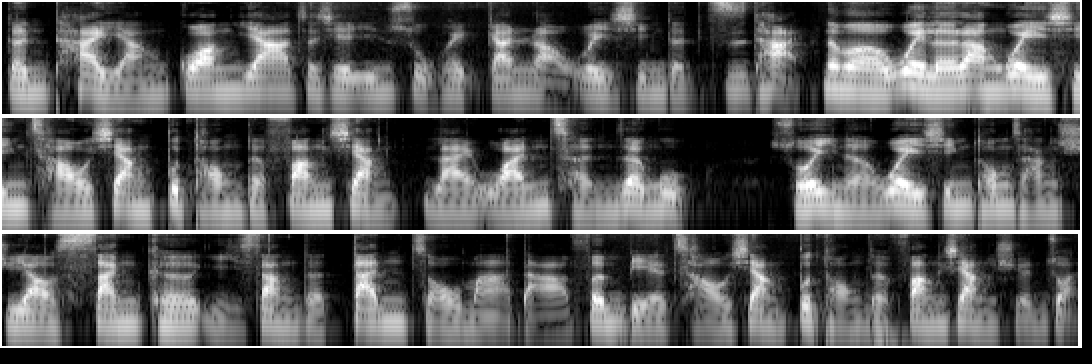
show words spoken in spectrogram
跟太阳光压这些因素会干扰卫星的姿态。那么，为了让卫星朝向不同的方向来完成任务，所以呢，卫星通常需要三颗以上的单轴马达，分别朝向不同的方向旋转。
